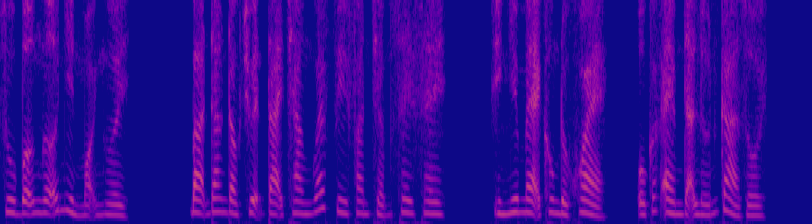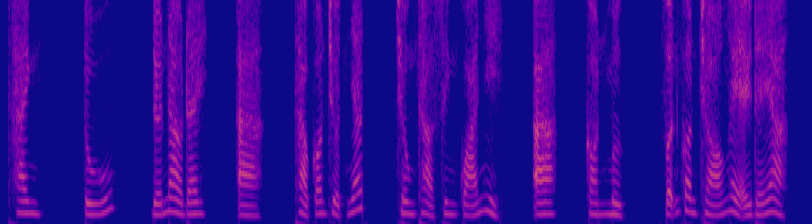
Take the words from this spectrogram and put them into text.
du bỡ ngỡ nhìn mọi người. Bạn đang đọc truyện tại trang web vifan cc. Hình như mẹ không được khỏe. Ô, các em đã lớn cả rồi. Thanh, tú, đứa nào đây? À thảo con chuột nhất. Trông thảo xinh quá nhỉ. À con mực. Vẫn con chó ngày ấy đấy à?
